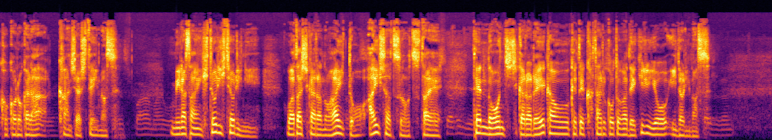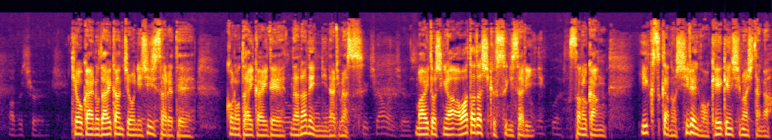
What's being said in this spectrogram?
心から感謝しています。皆さん一人一人に私からの愛と挨拶を伝え、天の御父から霊感を受けて語ることができるよう祈ります。教会の大官長に支持されて、この大会で7年になります。毎年が慌ただしく過ぎ去り、その間、いくつかの試練を経験しましたが、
